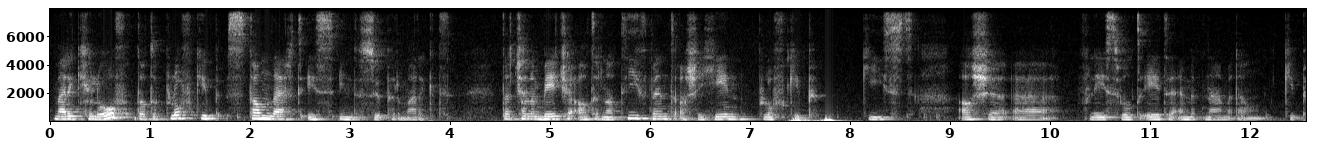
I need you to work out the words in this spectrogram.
maar ik geloof dat de plofkip standaard is in de supermarkt. Dat je al een beetje alternatief bent als je geen plofkip kiest, als je uh, vlees wilt eten en met name dan kip.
